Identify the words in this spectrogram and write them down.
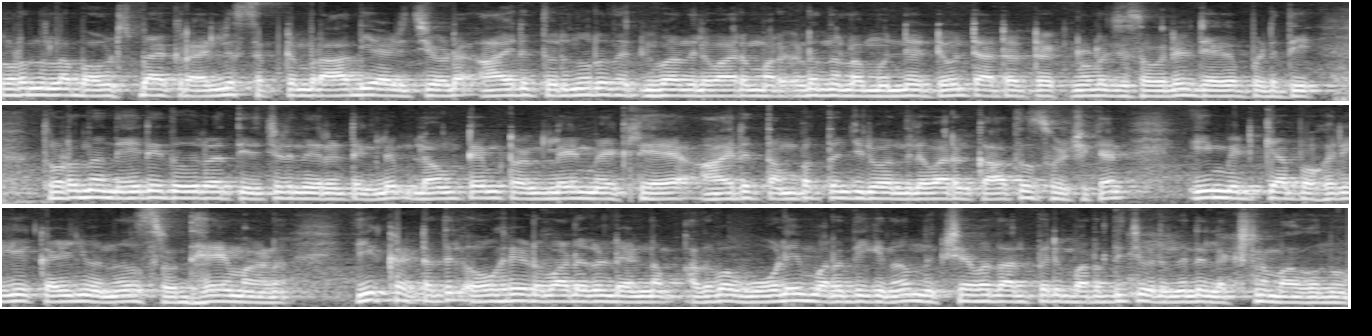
തുടർന്നുള്ള ബൗൺസ് ബാക്ക് റാലിയിൽ സെപ്റ്റംബർ ആദ്യ ആഴ്ചയോടെ ആയിരത്തി ഒരുന്നൂറ് രൂപ നിലവാരം മറികടന്നുള്ള മുന്നേറ്റവും ടാറ്റ ടെക്നോളജീസ് ഓഹരിയിൽ രേഖപ്പെടുത്തി. തുടർന്ന് നേരിയ തോതിലുള്ള തിരിച്ചടി നേരിട്ടെങ്കിലും ലോങ് ടൈം ട്രെൻഡ് ലൈൻ മേഖലയായ ആയിരത്തി അമ്പത്തഞ്ച് രൂപ നിലവാരം കാത്തു സൂക്ഷിക്കാൻ ഈ മിഡ് ക്യാപ്പ് ഓഹരിക്ക് കഴിഞ്ഞുവെന്നത് ശ്രദ്ധേയമാണ്. ഈ ഘട്ടത്തിൽ ഓഹരി ഇടപാടുകളുടെ എണ്ണം അഥവാ വോളിയം വർദ്ധിക്കുന്നത് നിക്ഷേപ താല്പര്യം വർദ്ധിച്ചു വരുന്നതിന്റെ ലക്ഷണമാകുന്നു.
